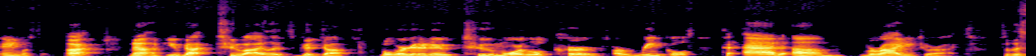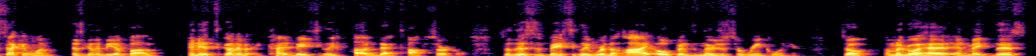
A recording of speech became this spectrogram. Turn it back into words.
aimlessly. All right. Now, if you've got two eyelids, good job. But we're going to do two more little curves or wrinkles to add um, variety to our eye. So the second one is going to be above, and it's going to kind of basically hug that top circle. So this is basically where the eye opens and there's just a wrinkle in here. So I'm going to go ahead and make this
